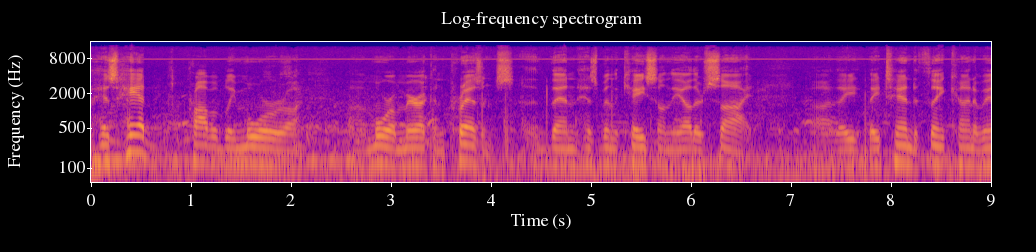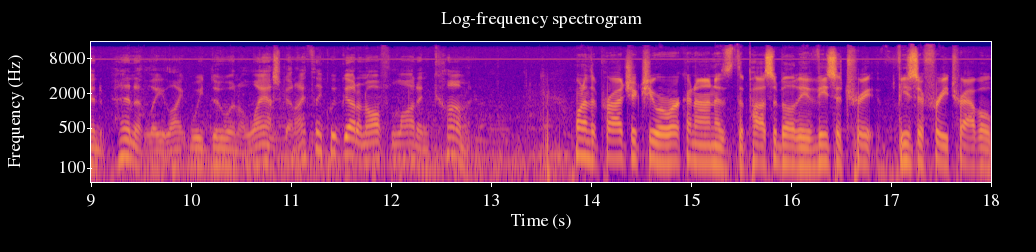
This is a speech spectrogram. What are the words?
has had probably more, more American presence than has been the case on the other side. They, they tend to think kind of independently like we do in Alaska, and I think we've got an awful lot in common. One of the projects you were working on is the possibility of visa visa-free travel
